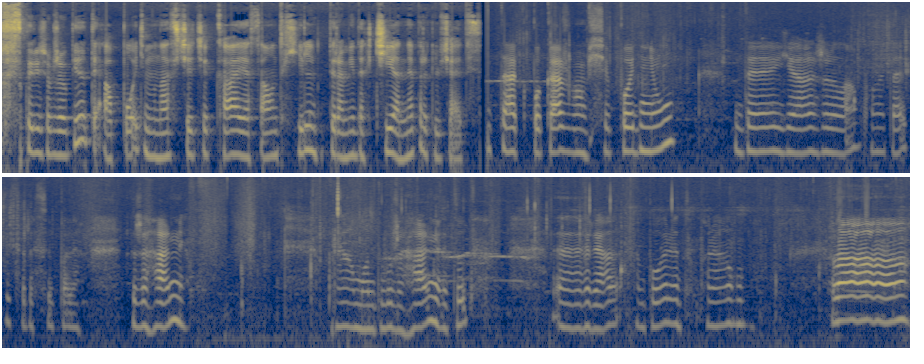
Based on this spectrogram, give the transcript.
Скоріше вже обідати, а потім у нас ще чекає Саундхіль в пірамідах Чія. Не переключайтеся. Так, покажу вам ще по дню, де я жила. Пам'ятаєте, це розсипали. Дуже гарні. Прямо дуже гарні. Тут е, ря- поряд прямо. Ла.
